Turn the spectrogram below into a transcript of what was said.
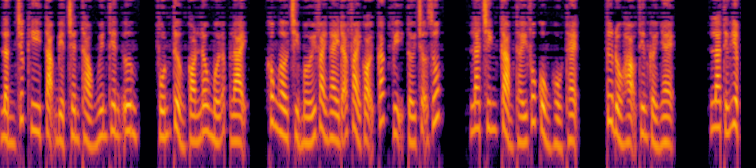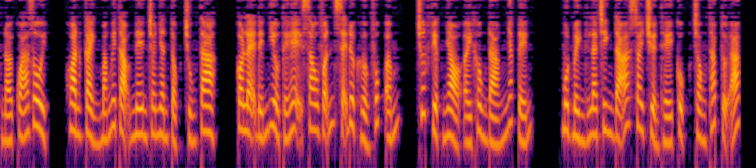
lần trước khi tạm biệt trên thảo nguyên thiên ương, vốn tưởng còn lâu mới ấp lại, không ngờ chỉ mới vài ngày đã phải gọi các vị tới trợ giúp. La Trinh cảm thấy vô cùng hổ thẹn. Tư đồ hạo thiên cười nhẹ. La Thiếu Hiệp nói quá rồi, hoàn cảnh mà ngươi tạo nên cho nhân tộc chúng ta, có lẽ đến nhiều thế hệ sau vẫn sẽ được hưởng phúc ấm, chút việc nhỏ ấy không đáng nhắc đến. Một mình La Trinh đã xoay chuyển thế cục trong tháp tội ác,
